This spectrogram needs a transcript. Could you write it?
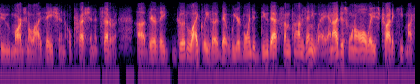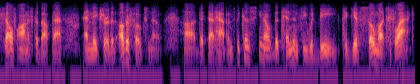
to marginalization, oppression, etc., uh, there's a good likelihood that we are going to do that sometimes anyway. And I just want to always try to keep myself honest about that and make sure that other folks know uh, that that happens because you know the tendency would be to give so much slack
